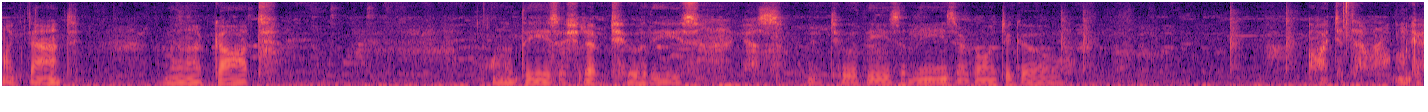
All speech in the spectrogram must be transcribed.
like that. And then I've got one of these. I should have two of these. Yes, two of these, and these are going to go. Oh, I did that wrong. Okay.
